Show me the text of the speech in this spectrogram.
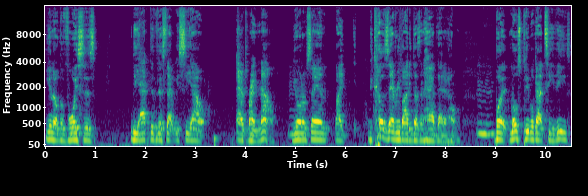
you know the voices the activists that we see out at right now you know mm-hmm. what i'm saying like because everybody doesn't have that at home mm-hmm. but most people got tvs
